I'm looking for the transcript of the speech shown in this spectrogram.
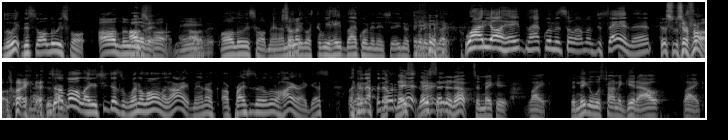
Louie, this is all Louie' fault. All Louie' All fault, man. All of it. All Louie' fault, man. I know let- they're gonna say we hate black women and shit. You know, Twitter be like, why do y'all hate black women so? I'm, I'm just saying, man. This was her fault. Like Nah, It's This her fault. Like she just went along, like, all right, man, our, our prices are a little higher, I guess. Like Right. that, that would have they, been it. They right? set it up to make it like the nigga was trying to get out. Like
